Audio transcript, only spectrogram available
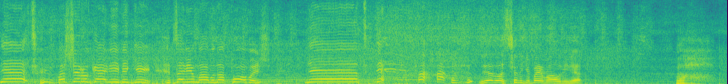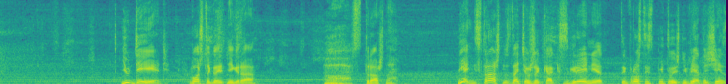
Нет! Маши руками и беги! Зови маму на помощь! Нет! Нет! Нет, он все-таки поймал меня. You did. Вот что говорит мне игра. О, страшно. Не, не страшно, знаете, уже как с Гренни. Ты просто испытываешь неприятное ощущение,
